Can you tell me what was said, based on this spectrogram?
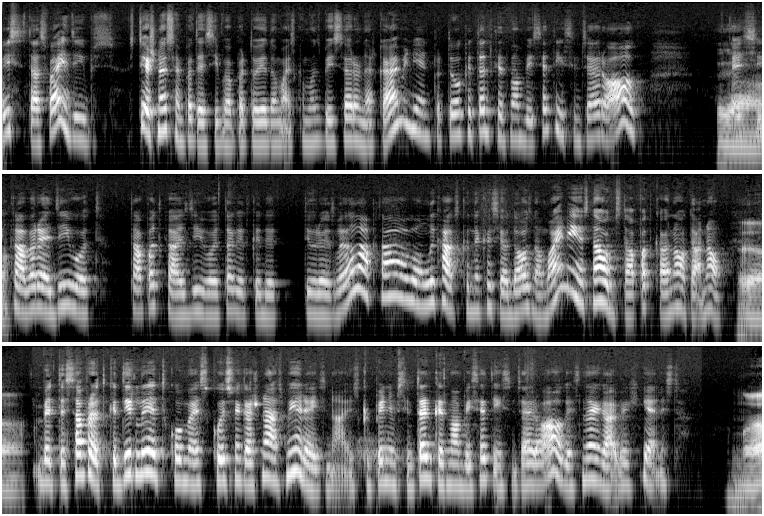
visas tās vajadzības. Es tieši nesen patiesībā par to iedomājos, ka mums bija saruna ar kaimiņiem par to, ka tad, kad man bija 700 eiro alga, Jā. Es kā varēju dzīvot tāpat, kā es dzīvoju tagad, kad ir divreiz lielāka tā alga. Un likās, ka nekas jau daudz nav mainījies. Naudas tāpat kā nav, tā nav. Jā. Bet es sapratu, ka ir lietas, ko, mēs, ko es vienkārši neesmu ierēķinājusi. Ka, pieņemsim, tad, kad man bija 700 eiro alga, es negāju pie higienista. Nu, jā.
